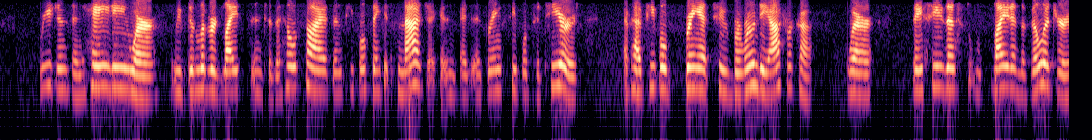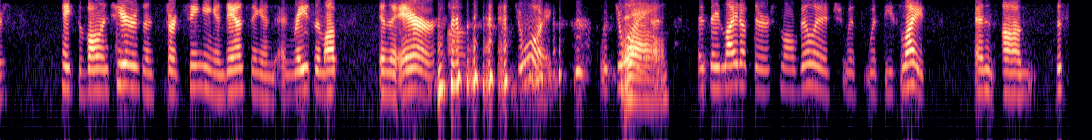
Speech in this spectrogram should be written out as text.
regions in Haiti where we've delivered lights into the hillsides and people think it's magic and, and it brings people to tears. I've had people bring it to Burundi, Africa, where they see this light and the villagers take the volunteers and start singing and dancing and, and raise them up in the air um, with joy, with joy Wow. as, as they light up their small village with, with these lights. And um, this,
